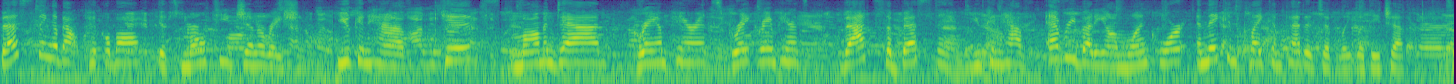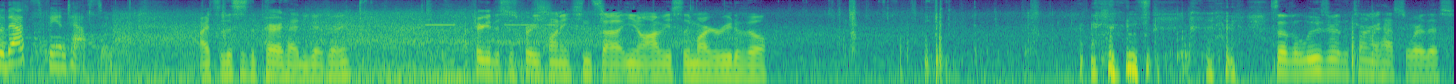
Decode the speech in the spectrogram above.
best thing about pickleball, it's multi-generational. You can have kids, mom and dad, grandparents, great grandparents. That's the best thing. You can have everybody on one court and they can play competitively with each other. So that's fantastic. All right, so this is the Parrot Head. You guys ready? I figured this was pretty funny since, uh, you know, obviously Margaritaville. so the loser of the tournament has to wear this.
